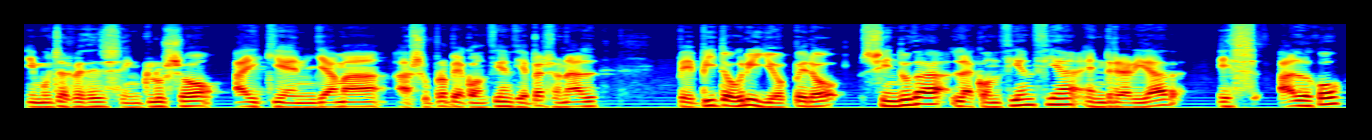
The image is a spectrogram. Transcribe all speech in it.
y muchas veces incluso hay quien llama a su propia conciencia personal Pepito Grillo, pero sin duda la conciencia en realidad es algo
